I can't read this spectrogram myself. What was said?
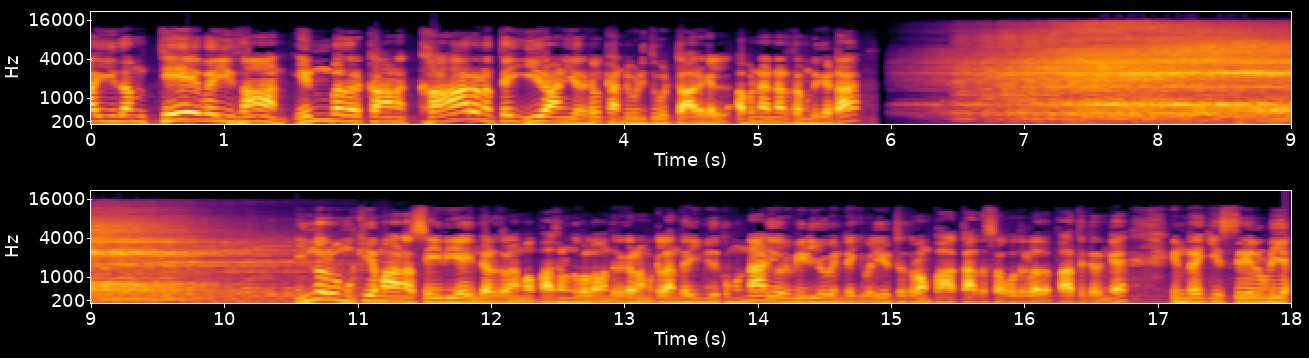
ஆயுதம் தேவைதான் என்பதற்கான காரணத்தை ஈரானியர்கள் கண்டுபிடித்து விட்டார்கள். அப்படின்னு என்ன அர்த்தம்னு கேட்டால் இன்னொரு முக்கியமான செய்தியை இந்த இடத்துல நம்ம பகிர்ந்து கொள்ள வந்திருக்கோம். நமக்கு தெரியும். இதுக்கு முன்னாடி ஒரு வீடியோ இன்றைக்கு வெளியிட்டிருக்கிறோம். பார்க்காத சகோதரர்கள் அதை பார்த்துக்கிறங்க. இன்றைக்கு இஸ்ரேலுடைய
